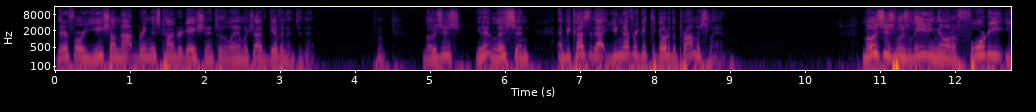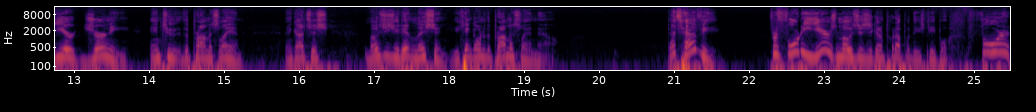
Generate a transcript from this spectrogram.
therefore ye shall not bring this congregation into the land which I've given unto them. Hmm. Moses, you didn't listen, and because of that, you never get to go to the promised land. Moses was leading them on a 40 year journey into the promised land. And God says, Moses, you didn't listen. You can't go into the promised land now. That's heavy. For 40 years, Moses is going to put up with these people. Four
